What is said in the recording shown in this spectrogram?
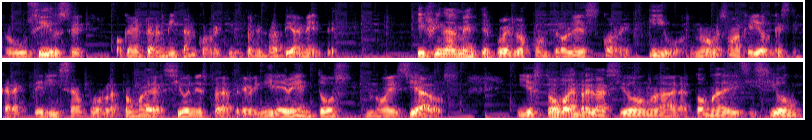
producirse o que me permitan corregir rápidamente. Y finalmente, pues los controles correctivos, ¿no? Que son aquellos que se caracterizan por la toma de acciones para prevenir eventos no deseados. Y esto va en relación a la toma de decisión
